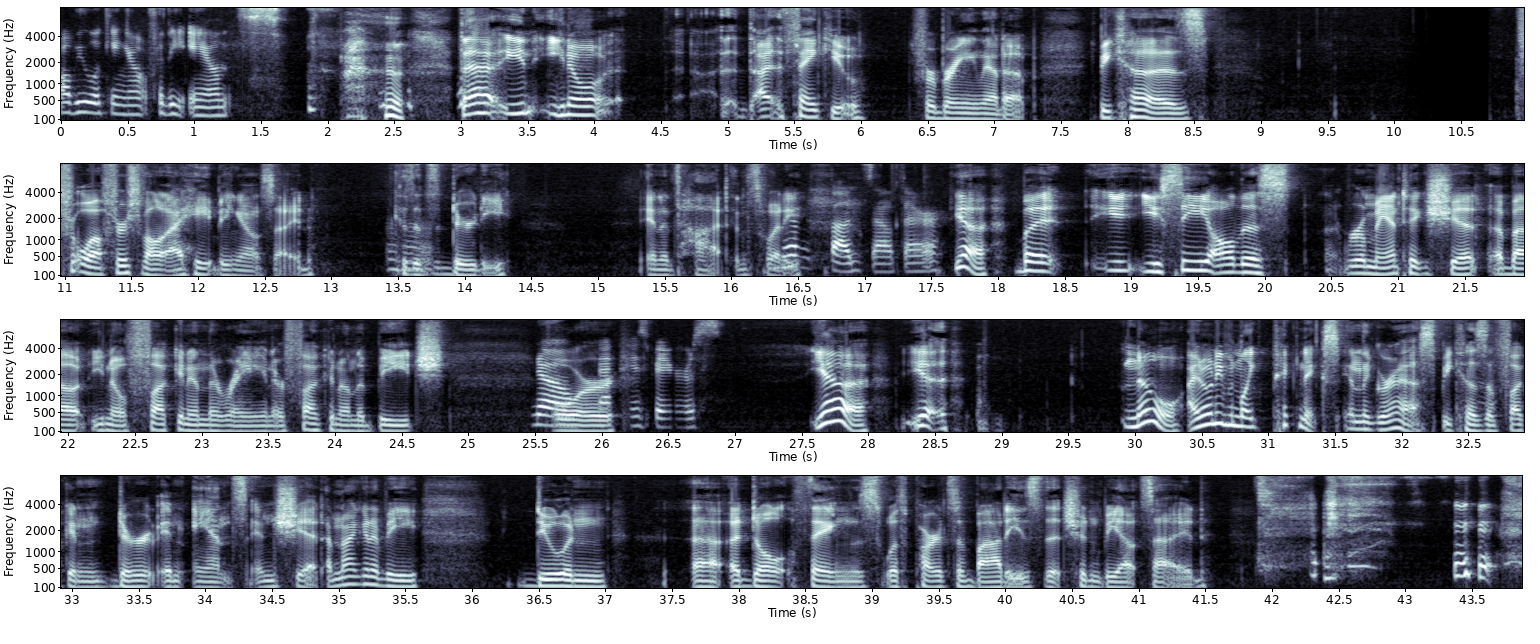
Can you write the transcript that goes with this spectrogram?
I'll be looking out for the ants. That you, you know, I, thank you for bringing that up because, well, first of all, I hate being outside because it's uh-huh. dirty and it's hot and sweaty. There are bugs out there. Yeah, but you you see all this romantic shit about you know fucking in the rain or fucking on the beach. No, Or- bears. Yeah, yeah. No, I don't even like picnics in the grass because of fucking dirt and ants and shit. I'm not gonna be doing uh, adult things with parts of bodies that shouldn't be outside.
